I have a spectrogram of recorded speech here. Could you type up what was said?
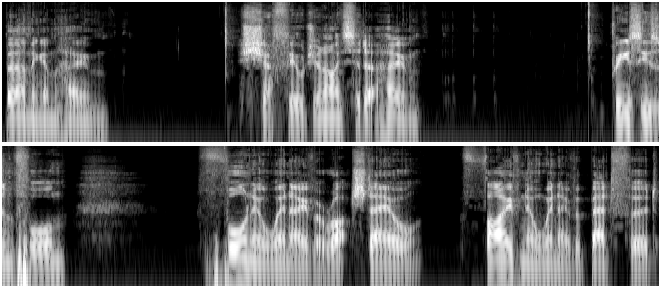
Birmingham home, Sheffield United at home. Pre-season form: 4 0 win over Rochdale, 5 0 win over Bedford,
